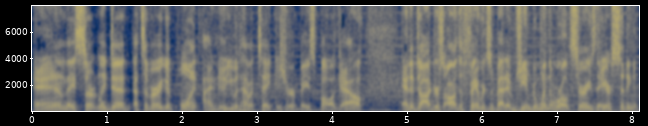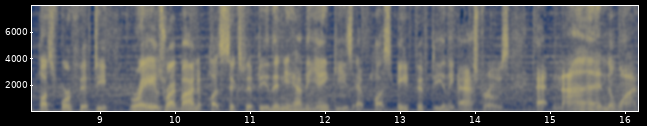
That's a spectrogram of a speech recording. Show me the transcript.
And they certainly did. That's a very good point. I knew you would have a take because you're a baseball gal. And the Dodgers are the favorites of BetMGM to win the World Series. They are sitting at plus 450. Braves right behind at plus 650. Then you have the Yankees at plus 850 and the Astros at 9 to 1.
